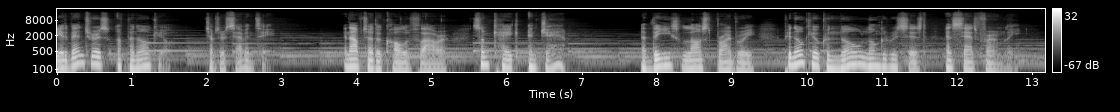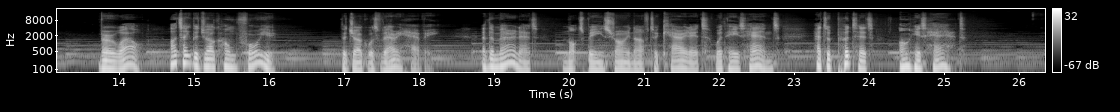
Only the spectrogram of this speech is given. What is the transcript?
The Adventures of Pinocchio, chapter 70. And after the cauliflower, some cake and jam. At these last bribery, Pinocchio could no longer resist and said firmly, Very well, I'll take the jug home for you. The jug was very heavy, and the marionette, not being strong enough to carry it with his hands, had to put it on his head.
